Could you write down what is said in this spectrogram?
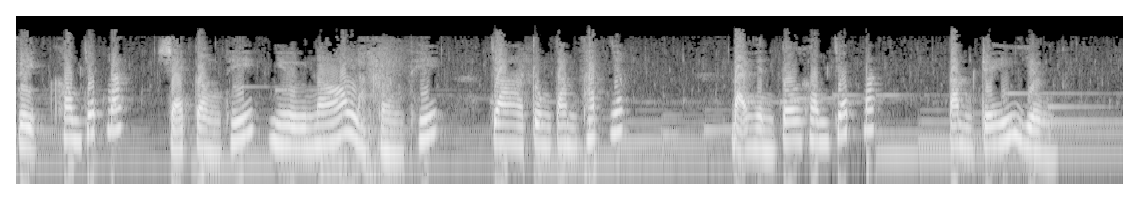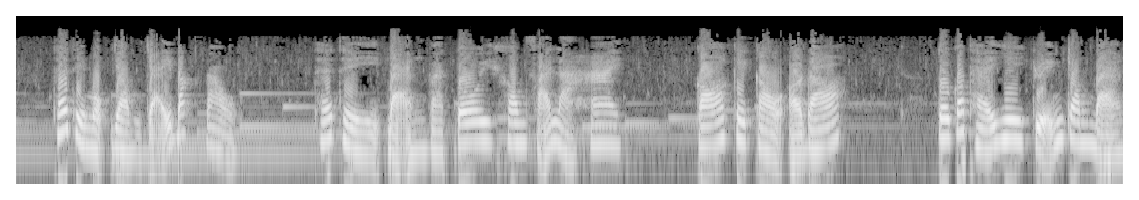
Việc không chớp mắt Sẽ cần thiết như nó là cần thiết Cho trung tâm thấp nhất. Bạn nhìn tôi không chớp mắt, Tâm trí dừng. Thế thì một dòng chảy bắt đầu. Thế thì bạn và tôi không phải là hai. Có cây cầu ở đó. Tôi có thể di chuyển trong bạn.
